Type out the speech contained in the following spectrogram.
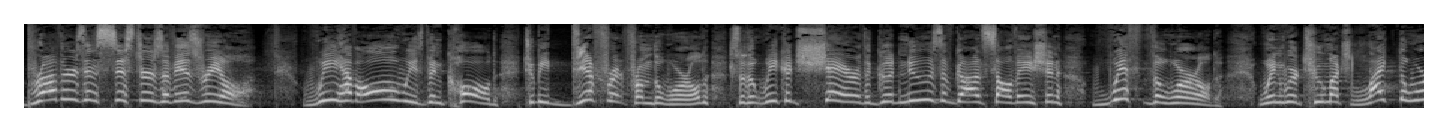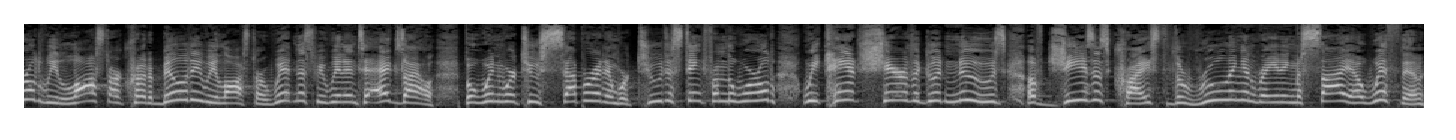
Brothers and sisters of Israel, we have always been called to be different from the world so that we could share the good news of God's salvation with the world. When we're too much like the world, we lost our credibility, we lost our witness, we went into exile. But when we're too separate and we're too distinct from the world, we can't share the good news of Jesus Christ, the ruling and reigning Messiah, with them.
